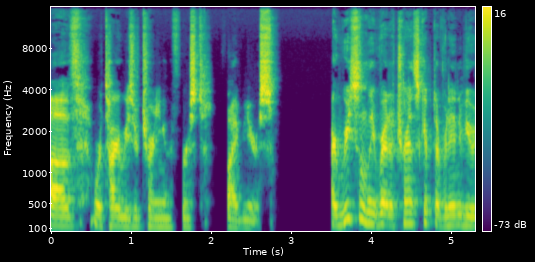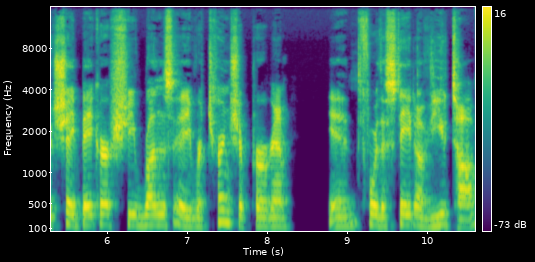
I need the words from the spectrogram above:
of retirees returning in the first five years. I recently read a transcript of an interview with Shay Baker. She runs a returnship program in, for the state of Utah.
